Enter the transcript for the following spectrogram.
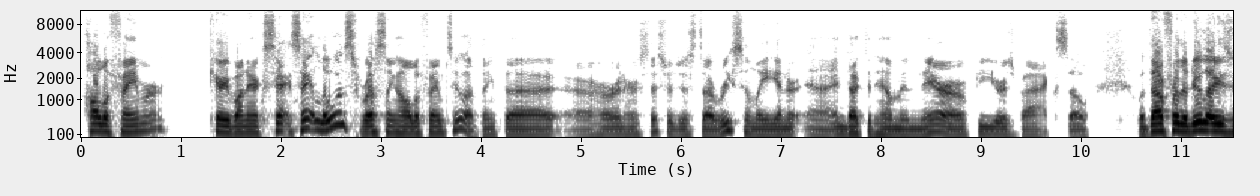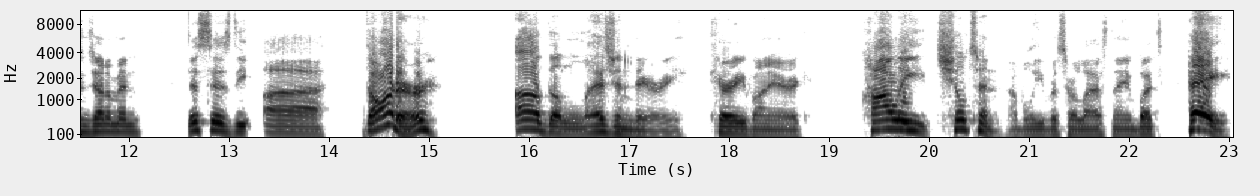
Hall of Famer Kerry Von Erich, St. Louis Wrestling Hall of Fame too. I think the uh, her and her sister just uh, recently inter, uh, inducted him in there a few years back. So, without further ado, ladies and gentlemen, this is the uh, daughter of the legendary Kerry Von Erich, Hollie Chilton, I believe is her last name. But hey,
